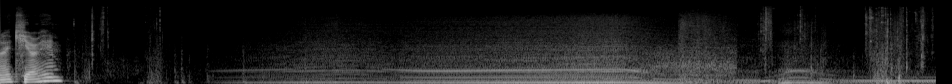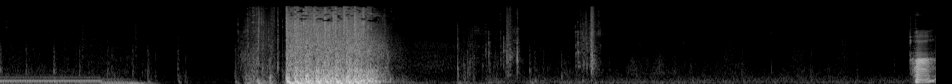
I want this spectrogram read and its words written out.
Can I kill him? Huh?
